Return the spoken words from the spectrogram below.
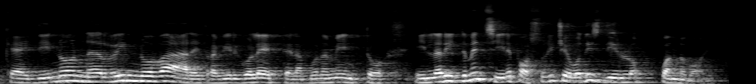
okay, di non rinnovare, tra virgolette, l'abbonamento, il RID mensile, posso, dicevo, disdirlo quando voglio.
